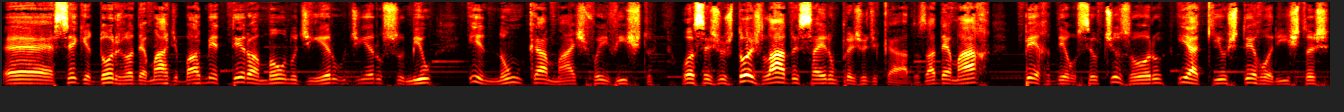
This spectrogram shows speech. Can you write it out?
é, seguidores do Ademar de Barros, meteram a mão no dinheiro, o dinheiro sumiu e nunca mais foi visto. Ou seja, os dois lados saíram prejudicados. Ademar perdeu seu tesouro e aqui os terroristas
